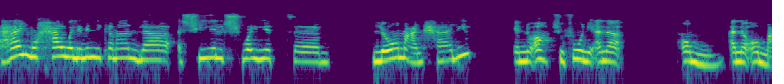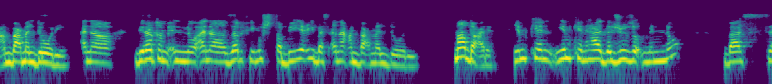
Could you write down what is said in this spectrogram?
هاي محاولة مني كمان لأشيل شوية لوم عن حالي إنه آه شوفوني أنا أم أنا أم عم بعمل دوري. أنا برغم إنه أنا ظرفي مش طبيعي بس أنا عم بعمل دوري. ما بعرف يمكن يمكن هذا جزء منه بس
